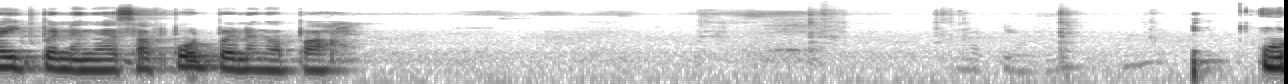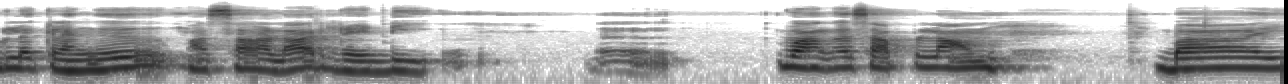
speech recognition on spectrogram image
லைக் பண்ணுங்கள் சப்போர்ட் பண்ணுங்கப்பா. உருளைக்கிழங்கு மசாலா ரெடி. வாங்க சாப்பிட்லாம். பாய்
